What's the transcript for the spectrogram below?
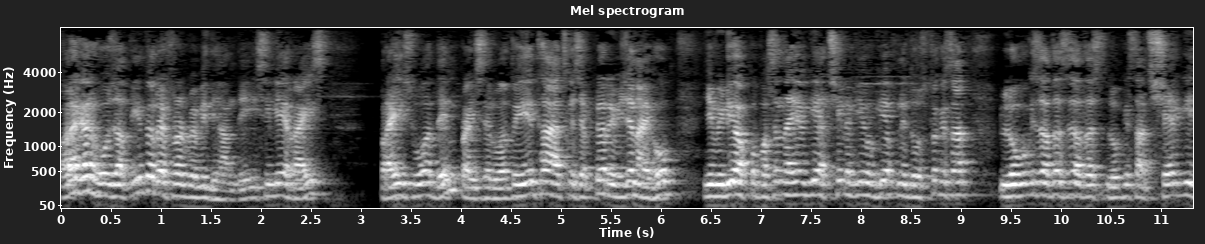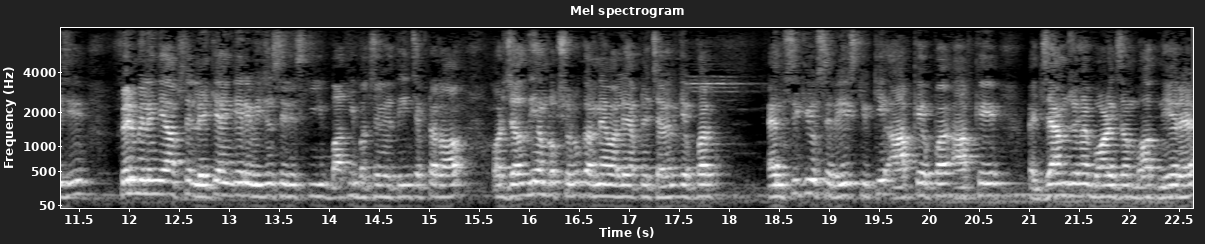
और अगर हो जाती है तो रेफरल पे भी ध्यान दें। इसीलिए राइस प्राइस हुआ देन प्राइसर हुआ। तो ये था आज का चैप्टर रिवीजन आई होप ये वीडियो आपको पसंद आई होगी, अच्छी लगी होगी। अपने दोस्तों के साथ, लोगों के ज़्यादा से ज़्यादा लोगों के साथ शेयर कीजिए। फिर मिलेंगे आपसे, लेके आएँगे रिवीजन सीरीज़ की बाकी बचे हुए तीन चैप्टर और और जल्द ही हम लोग शुरू करने वाले अपने चैनल के ऊपर। एमसीक्यू सीरीज़ क्योंकि आपके ऊपर, आपके एग्ज़ाम जो है बोर्ड एग्ज़ाम बहुत नियर है।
